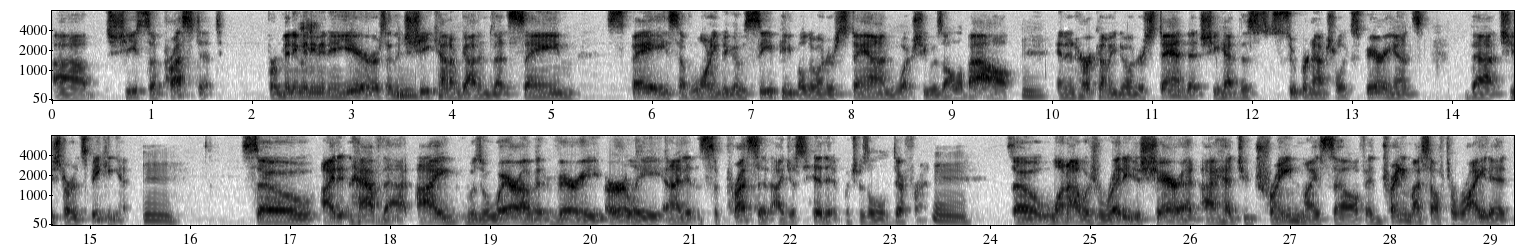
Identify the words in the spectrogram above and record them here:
uh, she suppressed it for many, many, many years. And then mm. she kind of got into that same space of wanting to go see people to understand what she was all about. And in her coming to understand it, she had this supernatural experience that she started speaking it. So I didn't have that. I was aware of it very early and I didn't suppress it. I just hid it, which was a little different. Hmm. So when I was ready to share it, I had to train myself, and training myself to write it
